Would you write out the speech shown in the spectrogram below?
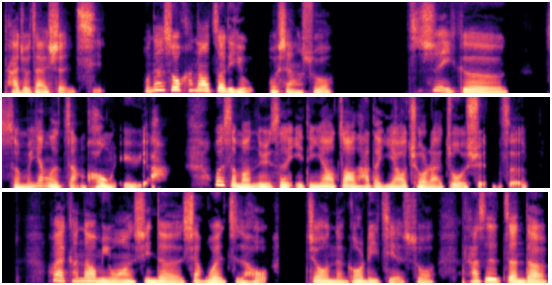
他就在生气。我那时候看到这里，我想说，这是一个什么样的掌控欲啊？为什么女生一定要照他的要求来做选择？后来看到冥王星的相位之后，就能够理解说，他是真的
